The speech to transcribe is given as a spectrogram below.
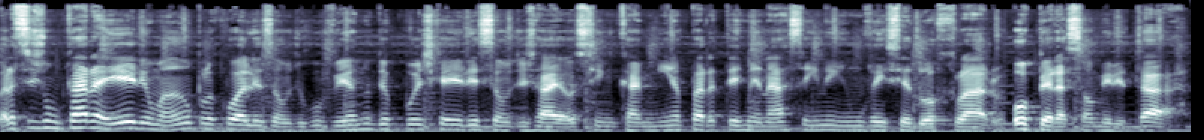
para se juntar a ele uma ampla coalizão de governo depois que a eleição de Israel se encaminha para terminar sem nenhum vencedor claro. Operação Militar.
